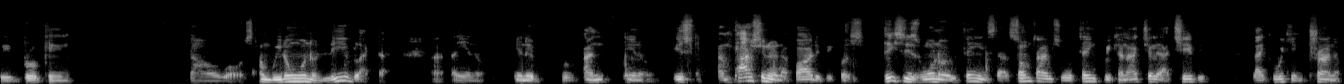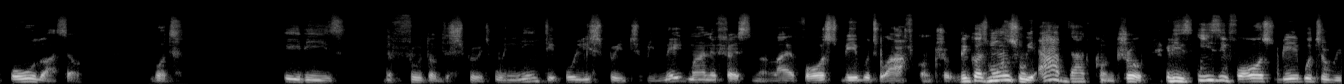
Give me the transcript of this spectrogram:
with broken down walls. And we don't want to live like that. Uh, you know, in a and you know is i'm passionate about it because this is one of the things that sometimes we think we can actually achieve it. Like we can try and hold ourselves. But it is the fruit of the spirit. We need the holy spirit to be made manifest in our life for us to be able to have control. Because once we have that control it is easy for us to be able to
